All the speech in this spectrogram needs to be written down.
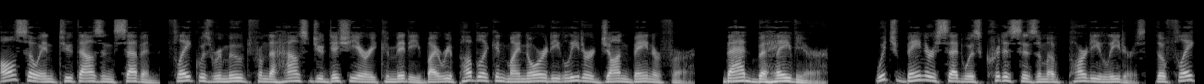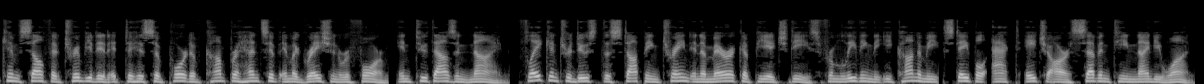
Also in 2007, Flake was removed from the House Judiciary Committee by Republican Minority Leader John Boehner for bad behavior which Boehner said was criticism of party leaders, though Flake himself attributed it to his support of comprehensive immigration reform. In 2009, Flake introduced the Stopping Train in America PhDs from Leaving the Economy Staple Act HR 1791.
